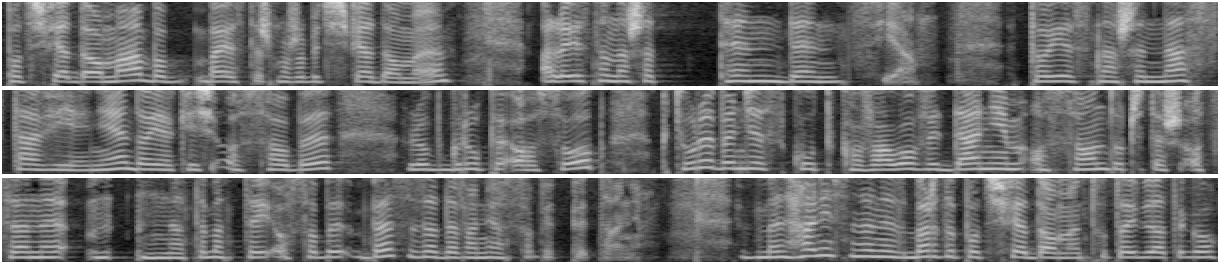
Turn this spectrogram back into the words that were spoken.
podświadoma, bo bias też może być świadomy, ale jest to nasza tendencja. To jest nasze nastawienie do jakiejś osoby lub grupy osób, które będzie skutkowało wydaniem osądu czy też oceny na temat tej osoby bez zadawania sobie pytań. Mechanizm ten jest bardzo podświadomy. Tutaj dlatego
